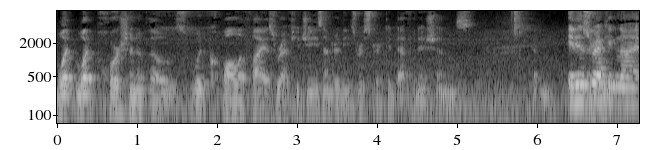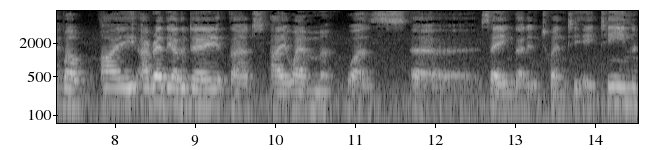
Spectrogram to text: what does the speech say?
what what portion of those would qualify as refugees under these restricted definitions it is recognized well I, I read the other day that IOM was uh, saying that in 2018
